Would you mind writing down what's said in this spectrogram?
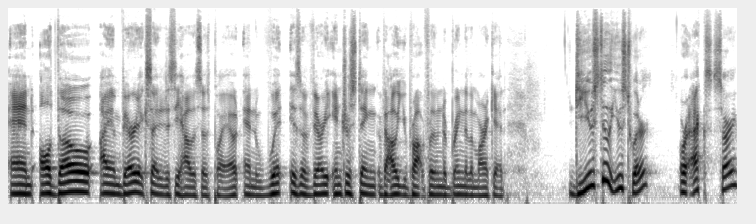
And although I am very excited to see how this does play out, and Wit is a very interesting value prop for them to bring to the market, do you still use Twitter or X? Sorry.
